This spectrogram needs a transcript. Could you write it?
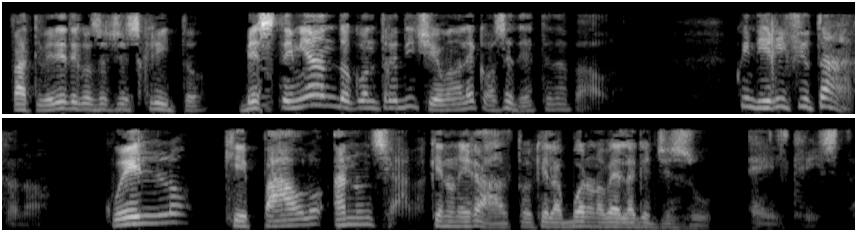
Infatti, vedete cosa c'è scritto? Bestemmiando contraddicevano le cose dette da Paolo. Quindi rifiutarono quello che Paolo annunziava, che non era altro che la buona novella che Gesù è il Cristo.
